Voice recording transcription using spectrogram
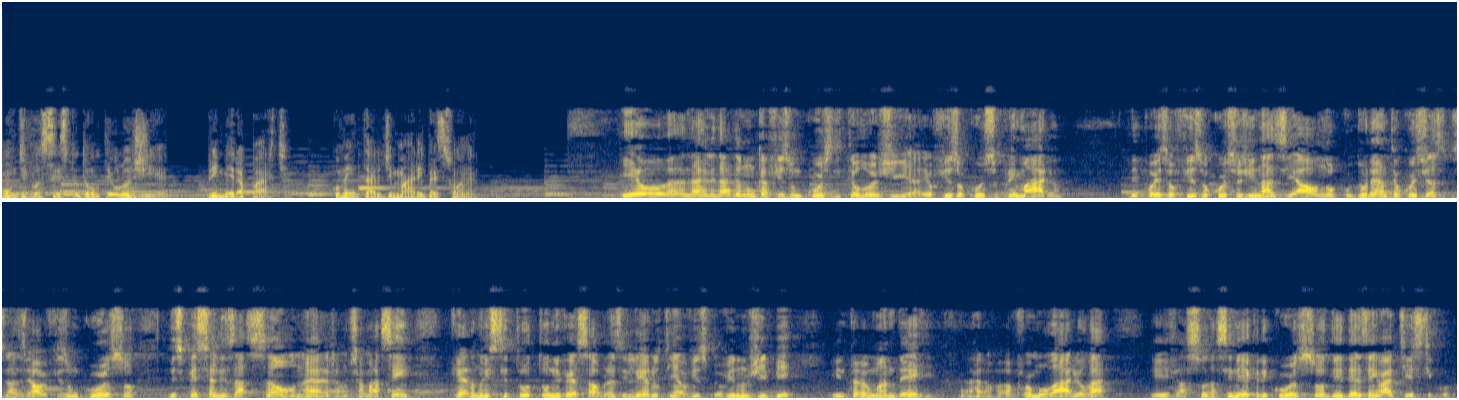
Onde você estudou teologia? Primeira parte. Comentário de Mari Persona. E eu, na realidade, eu nunca fiz um curso de teologia. Eu fiz o curso primário, depois eu fiz o curso ginasial. No, durante o curso ginasial, eu fiz um curso de especialização, né, vamos chamar assim, que era no Instituto Universal Brasileiro. Tinha eu eu vi num gibi, então eu mandei o formulário lá e assinei aquele curso de desenho artístico.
